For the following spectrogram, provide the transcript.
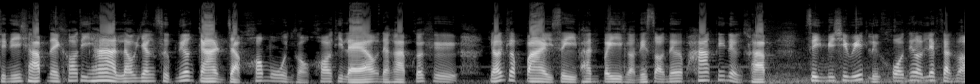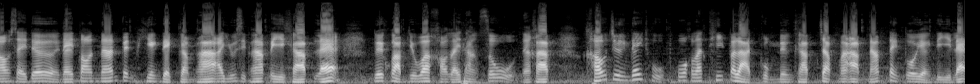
ทีนี้ครับในข้อที่ 5 เรายังสืบเนื่องกันจากข้อมูลของข้อที่แล้วนะครับ ก็คือย้อนกลับไป 4,000 ปีก่อน Dishonor ภาคที่ 1 ครับ สิ่งมีชีวิตหรือคนที่เราเรียกกันว่า outsider ในตอนนั้นเป็นเพียงเด็กกำพร้าอายุ 15 ปีครับ และด้วยความที่ว่าเขาไร้ทางสู้นะครับ เขาจึงได้ถูกพวกลัทธิประหลาดกลุ่มหนึ่งครับจับมาอาบน้ำแต่งตัวอย่างดีและ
